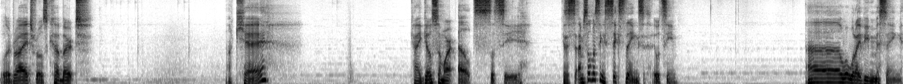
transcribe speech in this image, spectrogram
Willard Wright, Rose Cuthbert. Okay. Can I go somewhere else? Let's see. Because I'm still missing six things, it would seem. Uh, what would I be missing?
